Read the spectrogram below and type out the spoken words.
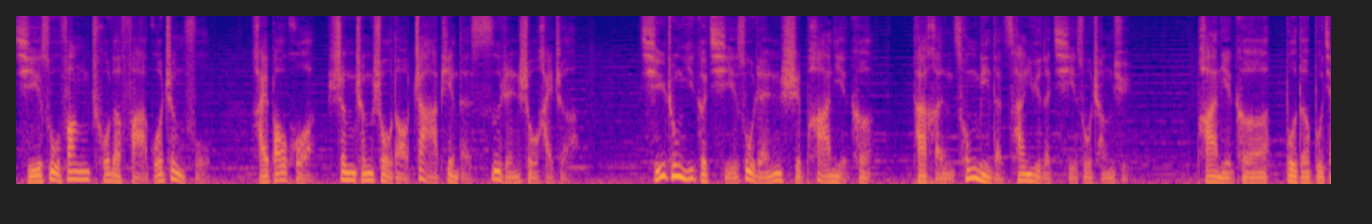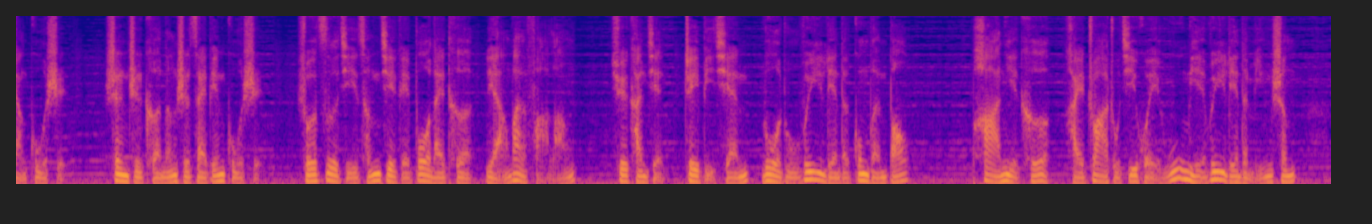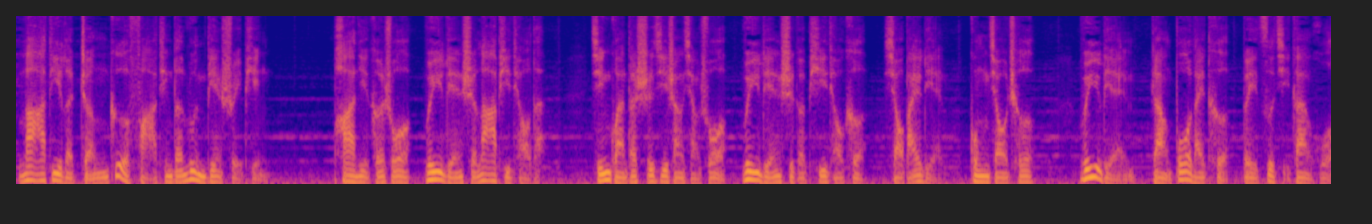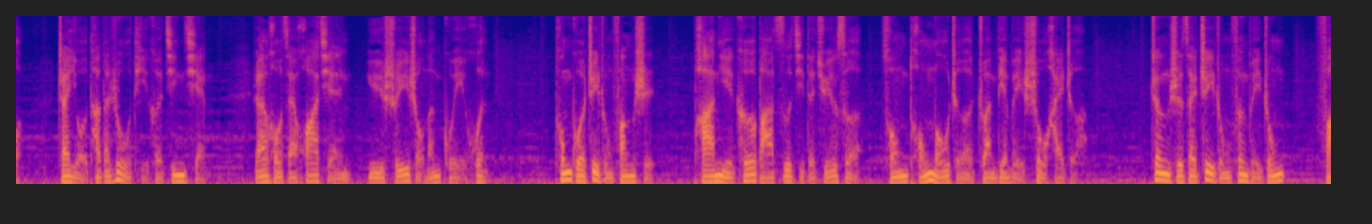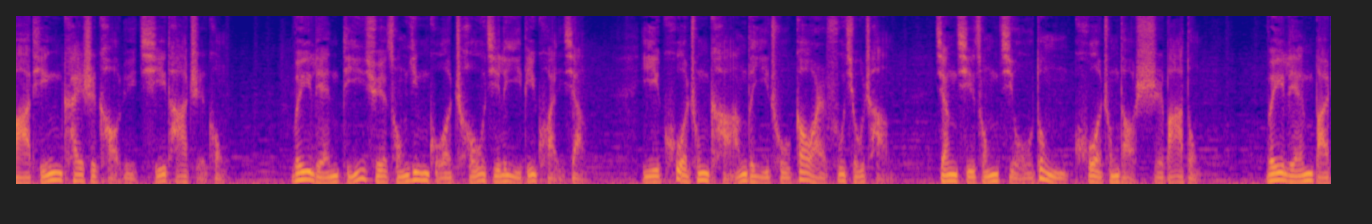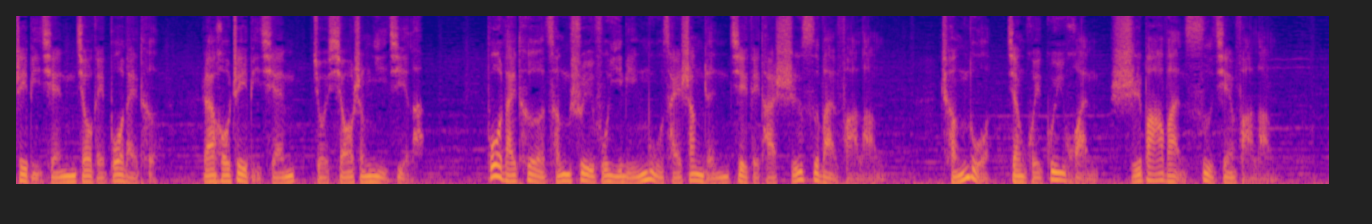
起诉方除了法国政府，还包括声称受到诈骗的私人受害者。其中一个起诉人是帕涅科，他很聪明地参与了起诉程序。帕涅科不得不讲故事，甚至可能是在编故事，说自己曾借给波莱特两万法郎，却看见这笔钱落入威廉的公文包。帕涅科还抓住机会污蔑威廉的名声。拉低了整个法庭的论辩水平。帕尼克说威廉是拉皮条的，尽管他实际上想说威廉是个皮条客、小白脸。公交车，威廉让波莱特为自己干活，占有他的肉体和金钱，然后再花钱与水手们鬼混。通过这种方式，帕涅科把自己的角色从同谋者转变为受害者。正是在这种氛围中，法庭开始考虑其他指控。威廉的确从英国筹集了一笔款项，以扩充卡昂的一处高尔夫球场，将其从九栋扩充到十八栋。威廉把这笔钱交给波莱特，然后这笔钱就销声匿迹了。波莱特曾说服一名木材商人借给他十四万法郎，承诺将会归还十八万四千法郎。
